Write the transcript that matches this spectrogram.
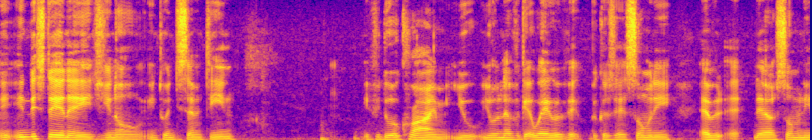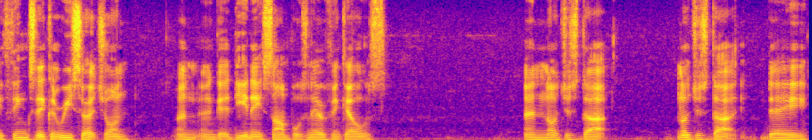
in, this day and age, you know, in 2017 if you do a crime, you you'll never get away with it because there's so many eh, there are so many things they can research on, and and get DNA samples and everything else. And not just that, not just that they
